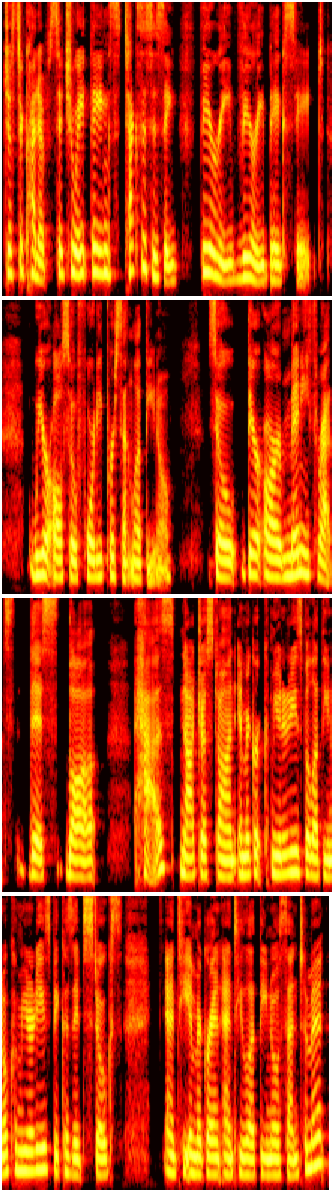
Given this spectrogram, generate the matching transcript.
just to kind of situate things, Texas is a very, very big state. We are also 40% Latino. So there are many threats this law has, not just on immigrant communities, but Latino communities, because it stokes anti immigrant, anti Latino sentiment.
